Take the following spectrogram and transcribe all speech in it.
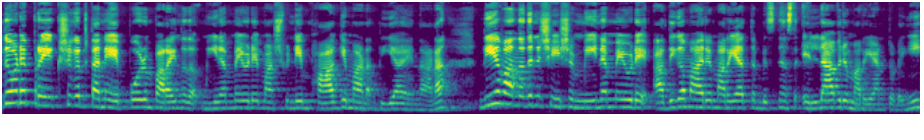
ഇതോടെ പ്രേക്ഷകർ തന്നെ എപ്പോഴും പറയുന്നത് മീനമ്മയുടെയും അശ്വിന്റെയും ഭാഗ്യമാണ് ദിയ എന്നാണ്. ദിയ വന്നതിന് ശേഷം മീനമ്മയുടെ അധികം ആരും അറിയാത്ത ബിസിനസ് എല്ലാവരും അറിയാൻ തുടങ്ങി.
